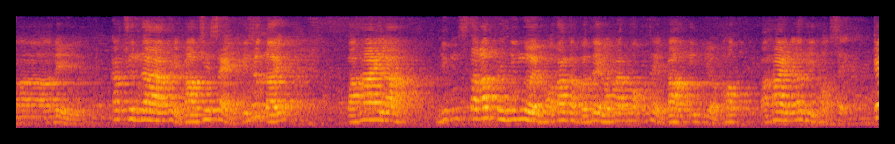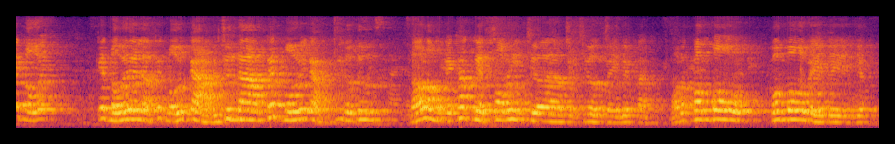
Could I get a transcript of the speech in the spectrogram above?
uh, để các chuyên gia có thể vào chia sẻ kiến thức đấy. Và hai là những startup hay những người họ đang gặp vấn đề khó khăn họ có thể vào tìm hiểu học. Và hai nữa thì họ sẽ kết nối. Kết nối đây là kết nối cả với chuyên gia kết nối với cả quỹ đầu tư. Nó là một cái khác biệt so với thị trường thị trường về việc là nó là combo combo về về việc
